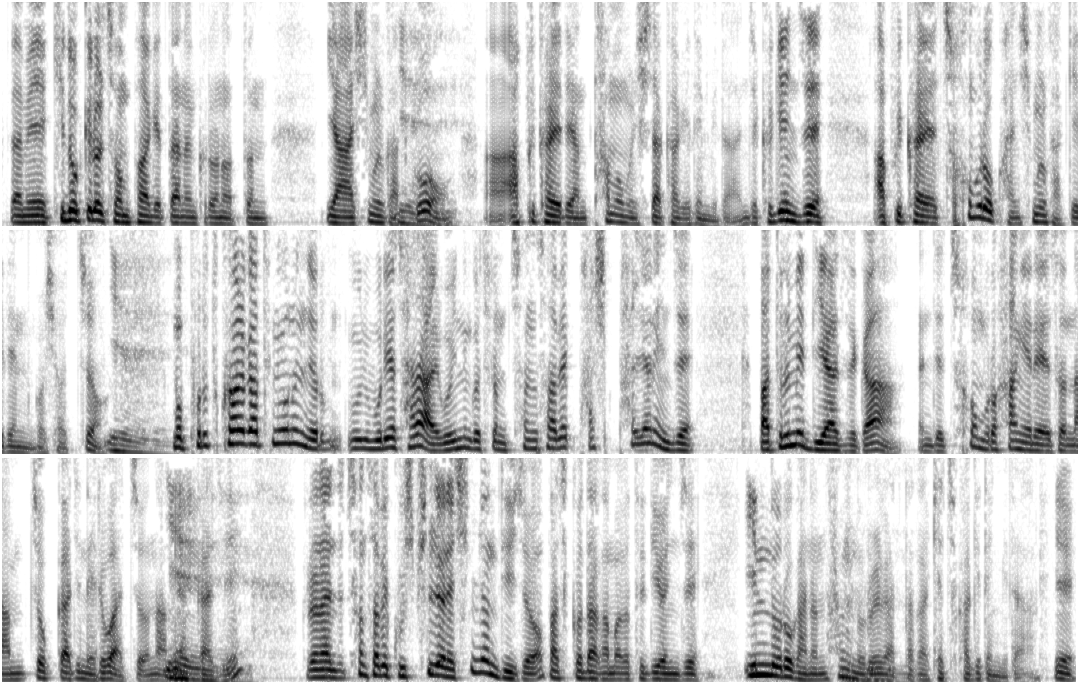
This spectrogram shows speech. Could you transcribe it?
그다음에 기독교를 전파하겠다는 그런 어떤 야심을 갖고 예. 아, 아프리카에 대한 탐험을 시작하게 됩니다. 이제 그게 이제 아프리카에 처음으로 관심을 갖게 된 것이었죠. 예. 뭐 포르투갈 같은 경우는 여러분 우리가 잘 알고 있는 것처럼 1488년에 이제 바톨메 디아즈가 이제 처음으로 항해를 해서 남쪽까지 내려왔죠. 남해까지. 예. 그러나 이제 1497년에 10년 뒤죠. 바스코 다가마가 드디어 이제 인도로 가는 항로를 음. 갖다가 개척하게 됩니다. 예.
